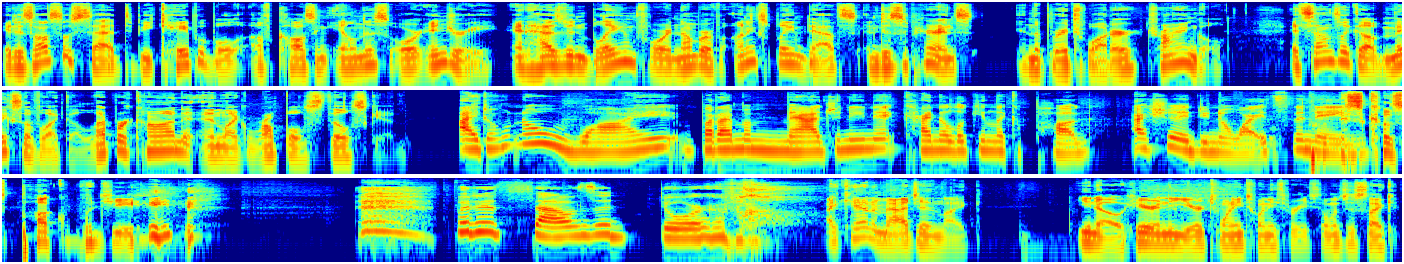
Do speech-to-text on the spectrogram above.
It is also said to be capable of causing illness or injury and has been blamed for a number of unexplained deaths and disappearances in the Bridgewater Triangle. It sounds like a mix of like a leprechaun and like Rumpelstiltskin. I don't know why, but I'm imagining it kind of looking like a pug. Actually, I do know why. It's the name. It's because Pukwudgie. But it sounds adorable. I can't imagine like, you know, here in the year 2023, someone's just like,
